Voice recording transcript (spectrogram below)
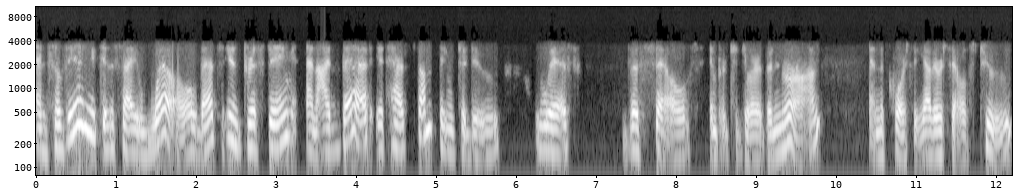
and so then you can say, well, that's interesting, and I bet it has something to do with the cells, in particular the neurons, and of course the other cells too,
